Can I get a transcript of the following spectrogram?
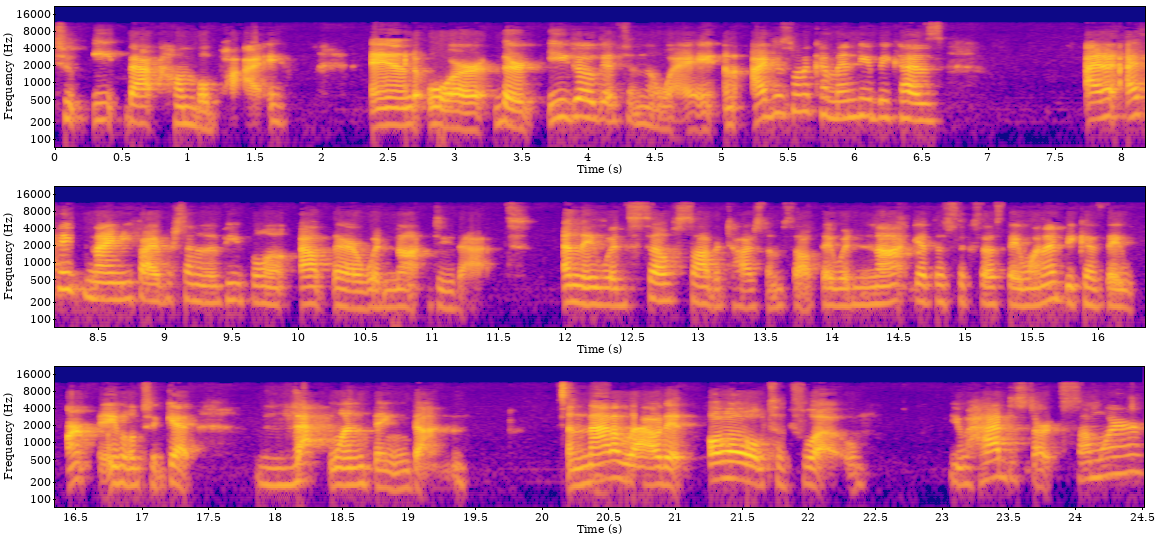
to eat that humble pie and, or their ego gets in the way. And I just want to commend you because I, I think 95% of the people out there would not do that and they would self sabotage themselves. They would not get the success they wanted because they aren't able to get that one thing done. And that allowed it all to flow. You had to start somewhere.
